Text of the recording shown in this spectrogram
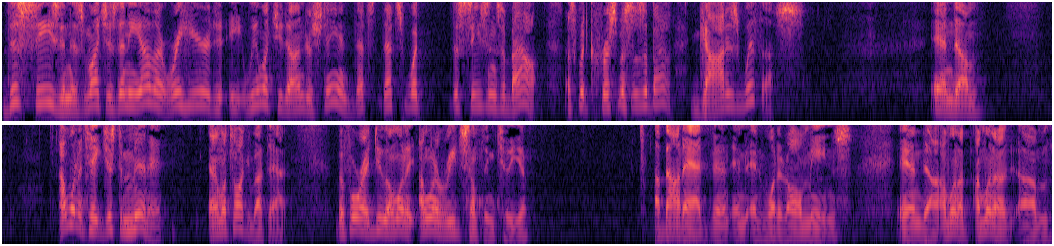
This season, as much as any other, we're here to, we want you to understand that's, that's what this season's about. That's what Christmas is about. God is with us. And um, I want to take just a minute, and I'm going to talk about that. Before I do, I want to, I want to read something to you about Advent and, and what it all means. And uh, I'm going to I'm going to um,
